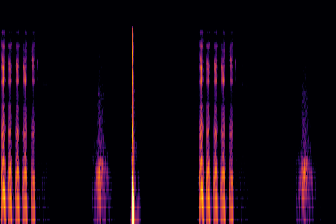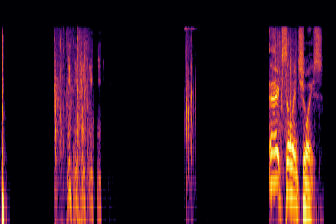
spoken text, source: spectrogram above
Excellent choice.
